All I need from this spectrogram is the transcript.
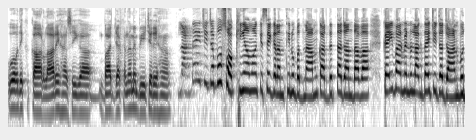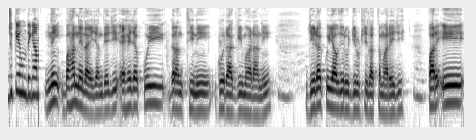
ਉਹ ਆਪਦੇ ਇੱਕ ਕਾਰ ਲਾ ਰਿਹਾ ਸੀਗਾ ਬਾਜਾ ਕਹਿੰਦਾ ਮੈਂ ਵੇਚ ਰਿਹਾ। ਲੱਗਦਾ ਇਹ ਚੀਜ਼ਾਂ ਬਹੁਤ ਸੌਖੀਆਂ ਵਾ ਕਿਸੇ ਗ੍ਰੰਥੀ ਨੂੰ ਬਦਨਾਮ ਕਰ ਦਿੱਤਾ ਜਾਂਦਾ ਵਾ। ਕਈ ਵਾਰ ਮੈਨੂੰ ਲੱਗਦਾ ਇਹ ਚੀਜ਼ਾਂ ਜਾਣਬੁੱਝ ਕੇ ਹੁੰਦੀਆਂ। ਨਹੀਂ ਬਹਾਨੇ ਲਾਏ ਜਾਂਦੇ ਆ ਜੀ ਇਹੋ ਜਿਹਾ ਕੋਈ ਗ੍ਰੰਥੀ ਨਹੀਂ ਕੋਈ ਰਾਗੀ ਮਾੜਾ ਨਹੀਂ ਜਿਹੜਾ ਕੋਈ ਆਪਦੀ ਰੋਜੀ ਰੋਟੀ 'ਚ ਲੱਤ ਮਾਰੇ ਜੀ। ਪਰ ਇਹ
